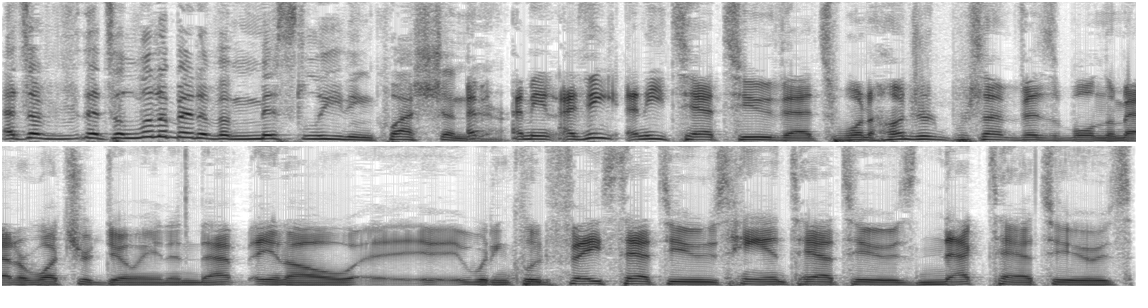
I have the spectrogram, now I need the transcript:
that's a that's a little bit of a misleading question there. I mean, I think any tattoo that's 100% visible, no matter what you're doing, and that you know, it would include face tattoos, hand tattoos, neck tattoos.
